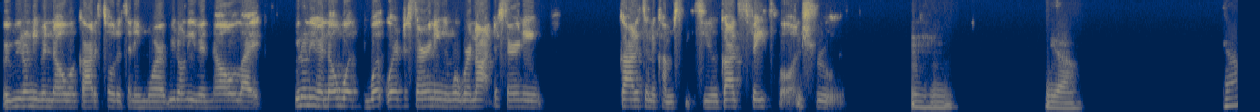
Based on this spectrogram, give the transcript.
where we don't even know what God has told us anymore, we don't even know like we don't even know what what we're discerning and what we're not discerning. God is going to come speak to you. God's faithful and true. Mm-hmm. Yeah. Yeah.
